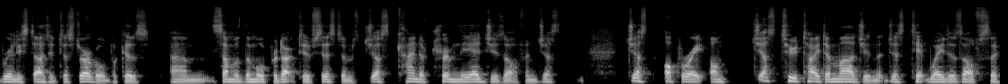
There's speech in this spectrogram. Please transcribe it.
really started to struggle because um, some of the more productive systems just kind of trim the edges off and just just operate on just too tight a margin that just tip waders off. So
